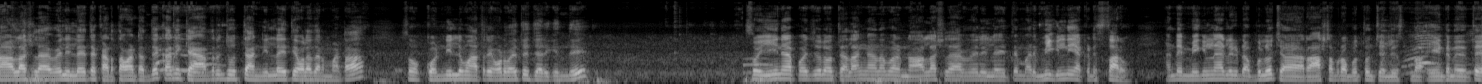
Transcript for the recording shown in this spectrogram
నాలుగు లక్షల యాభై వేలు ఇల్లు అయితే కడతామంటుంది. కానీ కేంద్రం చూస్తే అన్ని ఇల్లు అయితే ఇవ్వలేదన్నమాట. సో కొన్ని ఇల్లు మాత్రం ఇవ్వడం అయితే జరిగింది. సో ఈ నేపథ్యంలో తెలంగాణ మరి నాలుగు లక్షల యాభై వేలు ఇల్లు అయితే మరి మిగిలిన ఎక్కడ ఇస్తారు? అంటే మిగిలిన వాటికి డబ్బులు రాష్ట్ర ప్రభుత్వం చెల్లిస్తుందా ఏంటనేది అయితే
